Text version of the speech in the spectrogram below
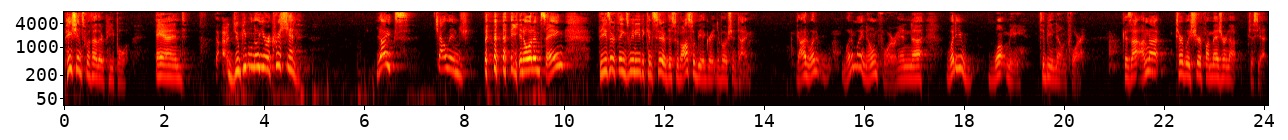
patience with other people? And uh, do people know you're a Christian? Yikes. Challenge. you know what I'm saying? These are things we need to consider. This would also be a great devotion time. God, what, what am I known for? And uh, what do you want me to be known for? Because I'm not terribly sure if I'm measuring up just yet.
